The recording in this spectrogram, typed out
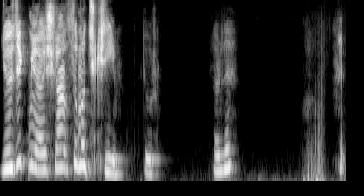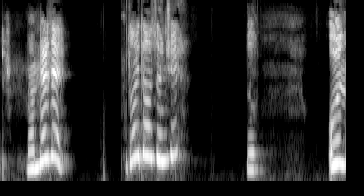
Gözükmüyor. Şansıma tüküreyim. Dur. Nerede? Lan nerede? Buradaydı az önce. Dur. Oyun...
